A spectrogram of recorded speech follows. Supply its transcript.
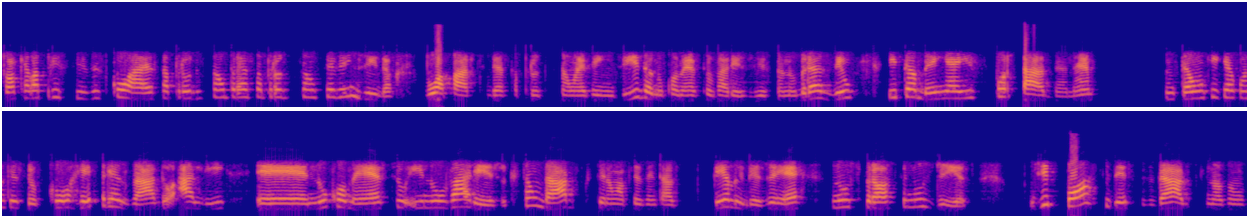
só que ela precisa escoar essa produção para essa produção ser vendida. Boa parte dessa produção é vendida no comércio varejista no Brasil e também é exportada, né? Então, o que, que aconteceu? Ficou represado ali é, no comércio e no varejo, que são dados que serão apresentados pelo IBGE nos próximos dias. De posse desses dados que nós vamos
